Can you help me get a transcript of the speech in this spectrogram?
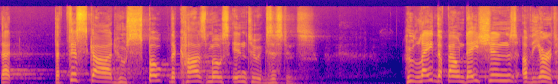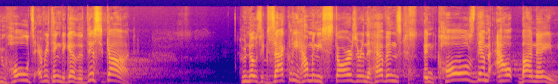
That, that this God who spoke the cosmos into existence, who laid the foundations of the earth, who holds everything together, this God who knows exactly how many stars are in the heavens and calls them out by name.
